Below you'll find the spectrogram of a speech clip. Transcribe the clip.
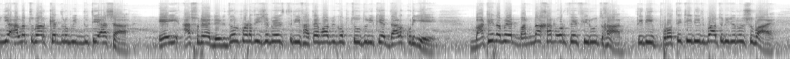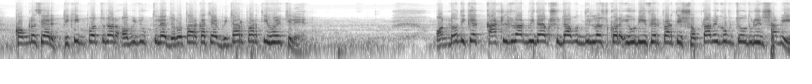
নিয়ে আলোচনার কেন্দ্রবিন্দুতে আসা এই আসনে নির্দল প্রার্থী হিসেবে স্ত্রী ফাতেমা বেগম চৌধুরীকে দাঁড় করিয়ে মাঠে নামেন মান্না খান ওরফে ফিরুজ খান। তিনি প্রতিটি নির্বাচনী জনসভায় কংগ্রেসের টিকিট বঞ্চনার অভিযোগ তুলে জনতার কাছে বিচার প্রার্থী হয়েছিলেন। অন্যদিকে কাটলজোড়ার বিধায়ক সুজাবুদ্দিন লস্কর ইউডিএফের প্রার্থী স্বপ্না বেগম চৌধুরীর স্বামী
